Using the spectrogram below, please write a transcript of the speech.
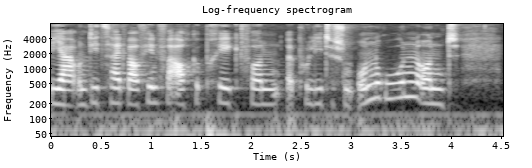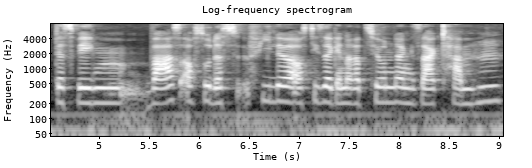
Ja, und die Zeit war auf jeden Fall auch geprägt von äh, politischen Unruhen und deswegen war es auch so, dass viele aus dieser Generation dann gesagt haben, hm,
